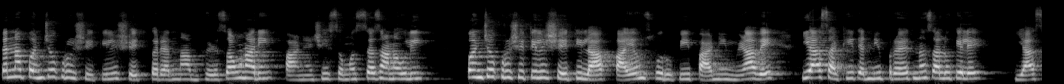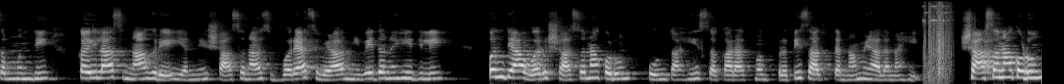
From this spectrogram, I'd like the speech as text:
त्यांना पंचकृषीतील शेतकऱ्यांना भेडसावणारी पाण्याची समस्या जाणवली. पंचकृषीतील शेतीला कायमस्वरूपी पाणी मिळावे यासाठी त्यांनी प्रयत्न चालू केले. यासंबंधी कैलास नागरे यांनी शासनास बऱ्याच वेळा निवेदनही दिली. पण त्यावर शासनाकडून कोणताही सकारात्मक प्रतिसाद त्यांना मिळाला नाही. शासनाकडून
